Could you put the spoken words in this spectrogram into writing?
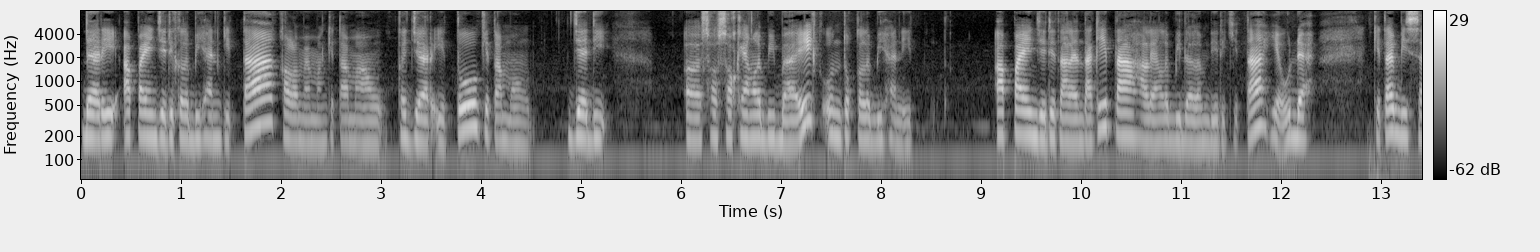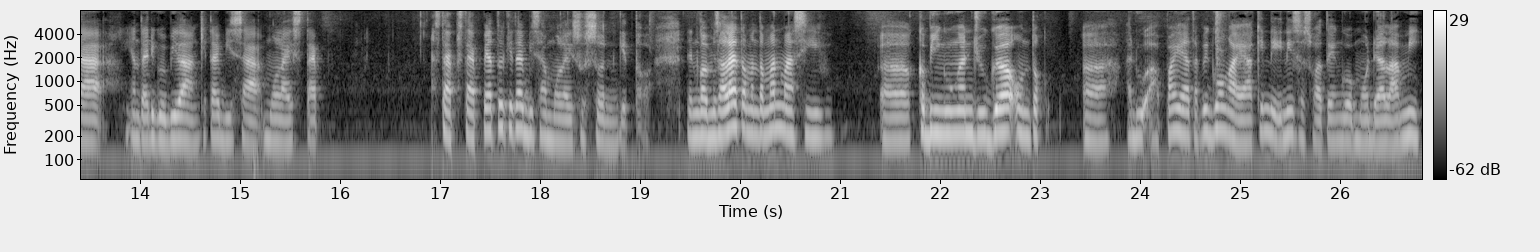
dari apa yang jadi kelebihan kita. Kalau memang kita mau kejar itu, kita mau jadi uh, sosok yang lebih baik untuk kelebihan itu apa yang jadi talenta kita hal yang lebih dalam diri kita ya udah. Kita bisa yang tadi gue bilang kita bisa mulai step step-stepnya tuh kita bisa mulai susun gitu. Dan kalau misalnya teman-teman masih uh, kebingungan juga untuk uh, aduh apa ya tapi gue nggak yakin deh ini sesuatu yang gue mau dalami.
